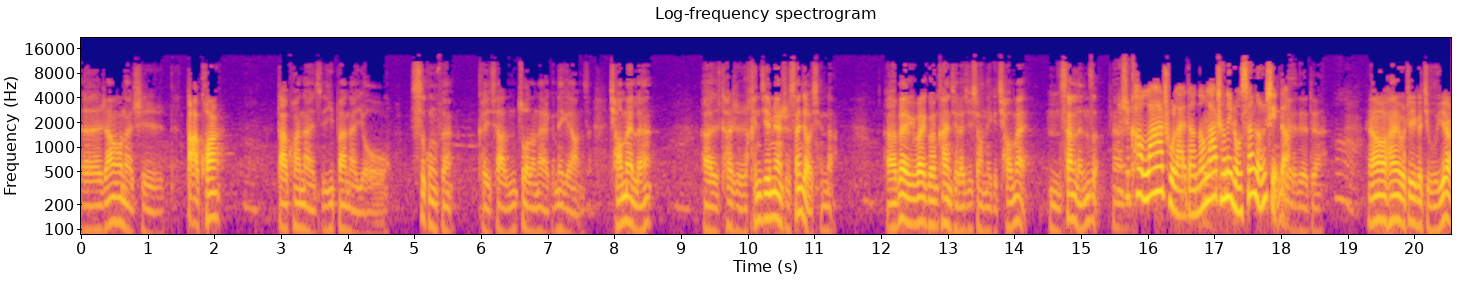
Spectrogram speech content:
呃，然后呢是大宽，大宽呢一般呢有四公分，可以下做到那个那个样子，荞麦棱，呃，它是横截面是三角形的。呃，外外观看起来就像那个荞麦，嗯，三棱子。那是靠拉出来的，能拉成那种三棱形的。对对对。然后还有这个韭叶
